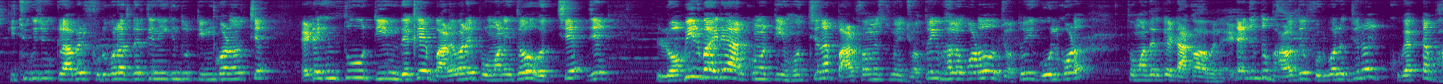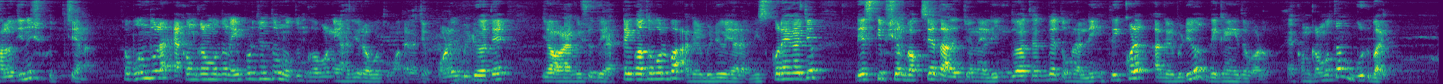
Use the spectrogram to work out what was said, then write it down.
কিছু কিছু ক্লাবের ফুটবলারদেরকে নিয়ে কিন্তু টিম করা হচ্ছে। এটা কিন্তু টিম দেখে বারে বারে প্রমাণিত হচ্ছে যে লবির বাইরে আর কোনো টিম হচ্ছে না। পারফরমেন্স তুমি যতই ভালো করো, যতই গোল করো, তোমাদেরকে ডাকা হবে না। এটা কিন্তু ভারতীয় ফুটবলের জন্য খুব একটা ভালো জিনিস হচ্ছে না। তো বন্ধুরা, এখনকার মতন এই পর্যন্ত নতুন খবর নিয়ে হাজির হব তোমাদের কাছে। পরের ভিডিওতে যাওয়ার আগে শুধু একটাই কথা বলব, আগের ভিডিও যারা মিস করে গেছো ডেসক্রিপশন বক্সে তাদের জন্য লিঙ্ক দেওয়া থাকবে। তোমরা লিঙ্ক ক্লিক করে আগের ভিডিও দেখে নিতে পারো। এখনকার মতন গুড বাই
